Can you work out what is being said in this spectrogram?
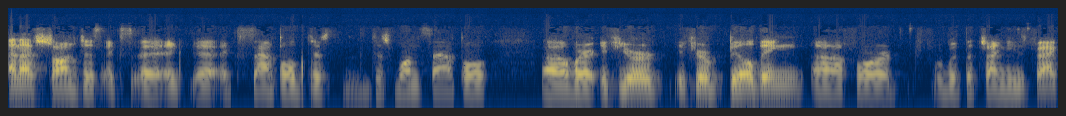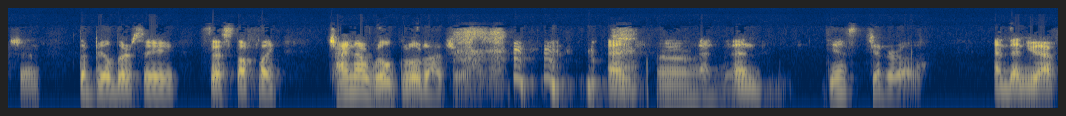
and as Sean just ex, uh, uh, exampled, just just one sample, uh, where if you're if you're building uh, for with the Chinese faction, the builders say says stuff like, "China will grow larger," and Uh, and yes, general. And then you have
